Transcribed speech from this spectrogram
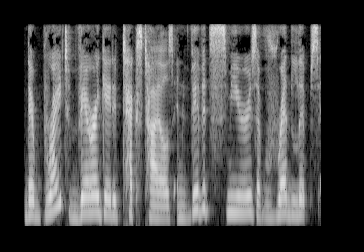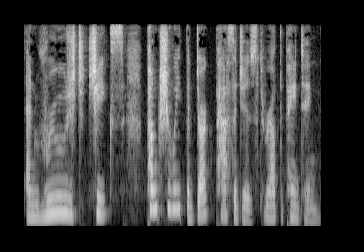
Their bright, variegated textiles and vivid smears of red lips and rouged cheeks punctuate the dark passages throughout the painting.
